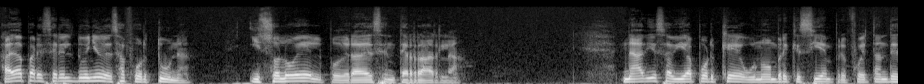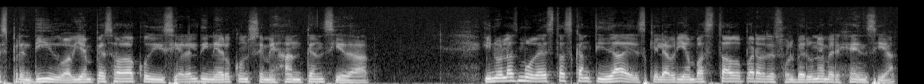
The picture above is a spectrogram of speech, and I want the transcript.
ha de aparecer el dueño de esa fortuna, y sólo él podrá desenterrarla. Nadie sabía por qué un hombre que siempre fue tan desprendido había empezado a codiciar el dinero con semejante ansiedad. Y no las modestas cantidades que le habrían bastado para resolver una emergencia,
